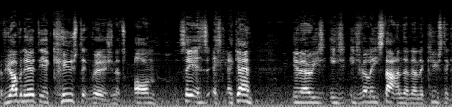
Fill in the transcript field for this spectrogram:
If you haven't heard the acoustic version, it's on. See, it's, it's, again, you know, he's, he's, he's released that and then an acoustic.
